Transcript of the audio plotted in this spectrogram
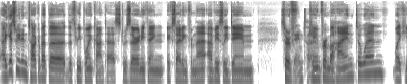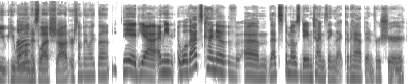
I guess we didn't talk about the the three point contest. Was there anything exciting from that? Obviously, Dame sort of came from behind to win? Like he he won um, on his last shot or something like that? He did. Yeah. I mean, well that's kind of um that's the most Dame time thing that could happen for sure. Mm-hmm.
